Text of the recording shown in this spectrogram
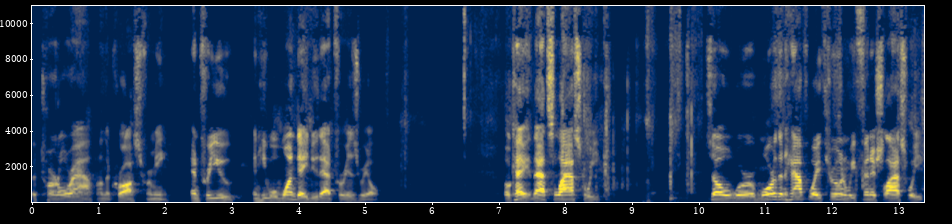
eternal wrath on the cross for me and for you, and he will one day do that for Israel. Okay, that's last week. So we're more than halfway through, and we finished last week.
